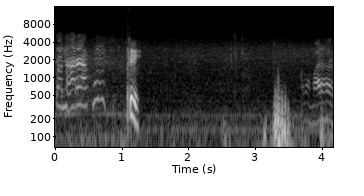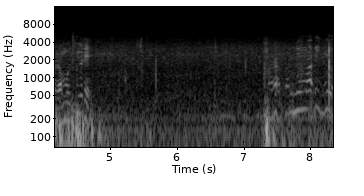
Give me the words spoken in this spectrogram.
તો ના રાખું. મારા રમો ચીડે મારા ભાઈને મારી ગયો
